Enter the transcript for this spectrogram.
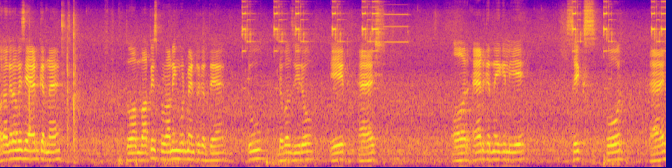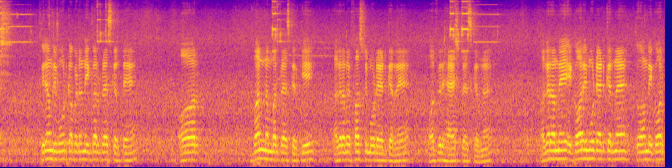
और अगर हमें इसे ऐड करना है तो हम वापस प्रोग्रामिंग मोड में एंटर करते हैं। Two double zero eight hash और ऐड करने के लिए सिक्स फोर हैश फिर हम रिमोट का बटन एक बार प्रेस करते हैं। और वन नंबर प्रेस करके अगर हमें फ़र्स्ट रिमोट ऐड कर रहे हैं और फिर हैश प्रेस करना है। अगर हमें एक और रिमोट ऐड करना है तो हम एक और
